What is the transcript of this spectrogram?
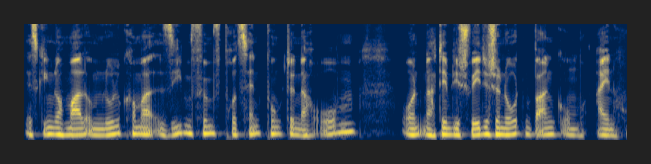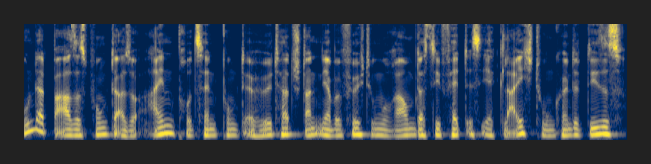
Es ging nochmal um 0,75 Prozentpunkte nach oben. Und nachdem die schwedische Notenbank um 100 Basispunkte, also einen Prozentpunkt erhöht hat, standen ja Befürchtungen im Raum, dass die Fed es ihr gleich tun könnte. Dieses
